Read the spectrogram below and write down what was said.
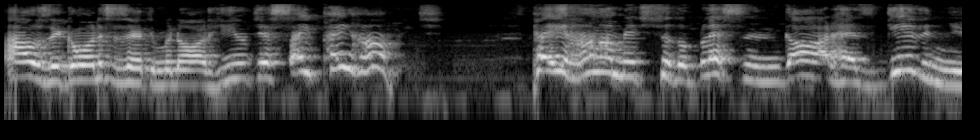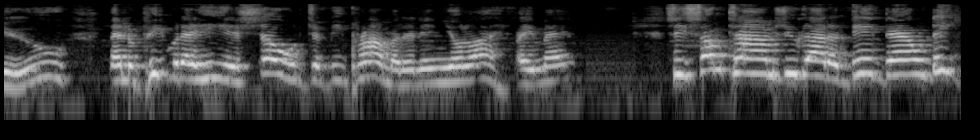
How's it going? This is Anthony Menard here. Just say pay homage. Pay homage to the blessing God has given you and the people that He has shown to be prominent in your life. Amen. See, sometimes you got to dig down deep.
